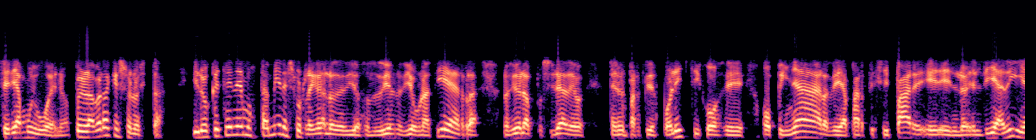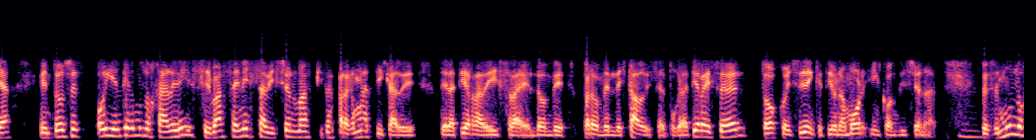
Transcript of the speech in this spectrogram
sería muy bueno, pero la verdad que eso no está. Y lo que tenemos también es un regalo de Dios, donde Dios nos dio una tierra, nos dio la posibilidad de tener partidos políticos, de opinar, de participar en, el día a día. Entonces, hoy en día el mundo jaredí se basa en esa visión más quizás pragmática de, de la tierra de Israel, donde, perdón, del Estado de Israel, porque la tierra de Israel todos coinciden que tiene un amor incondicional. Mm. Entonces, el mundo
